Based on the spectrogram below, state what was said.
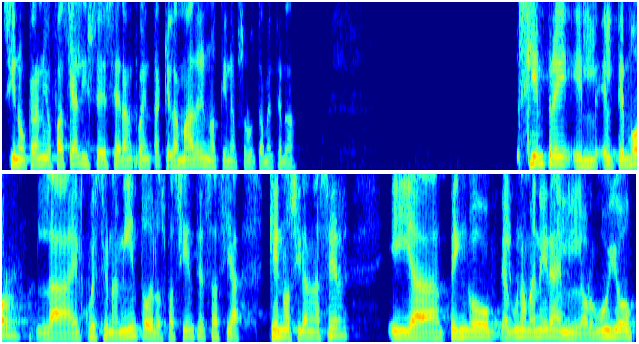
sino cráneo-facial y ustedes se darán cuenta que la madre no tiene absolutamente nada. Siempre el, el temor, la, el cuestionamiento de los pacientes hacia qué nos irán a hacer, y uh, tengo de alguna manera el orgullo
